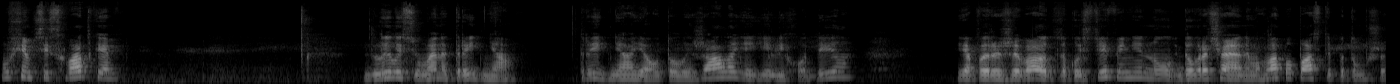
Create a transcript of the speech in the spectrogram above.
В общем, ці схватки длились у мене три дня. Три дня я ото лежала, я єлі ходила. Я переживала до такої степені. Ну, до врача я не могла попасти, тому що.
